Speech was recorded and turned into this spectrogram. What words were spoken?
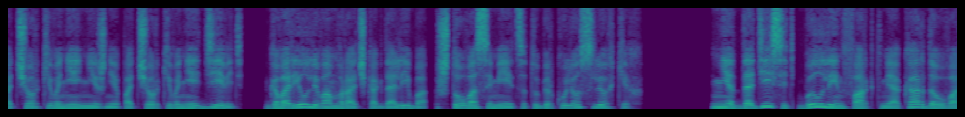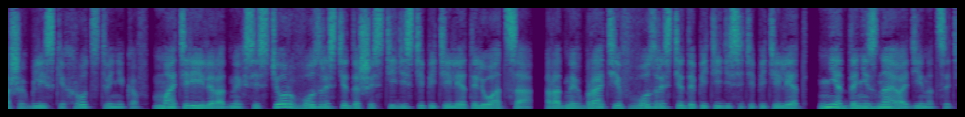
подчеркивание, нижнее подчеркивание 9. Говорил ли вам врач когда-либо, что у вас имеется туберкулез легких? Нет до 10. Был ли инфаркт миокарда у ваших близких родственников, матери или родных сестер в возрасте до 65 лет или у отца, родных братьев в возрасте до 55 лет? Нет да не знаю 11.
